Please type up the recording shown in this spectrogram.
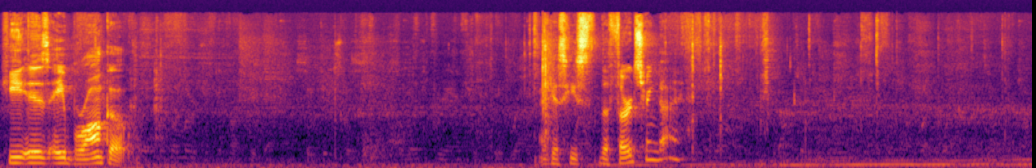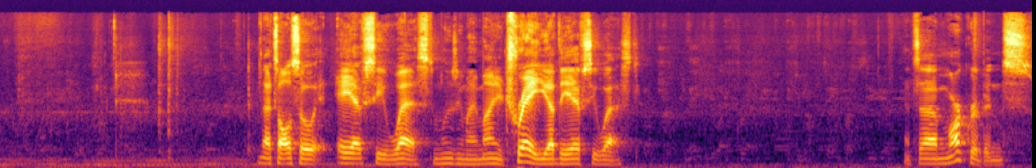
He is a Bronco. I guess he's the third string guy. That's also AFC West. I'm losing my mind. Trey, you have the AFC West. That's uh, Mark Rypien's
